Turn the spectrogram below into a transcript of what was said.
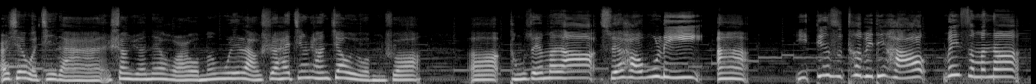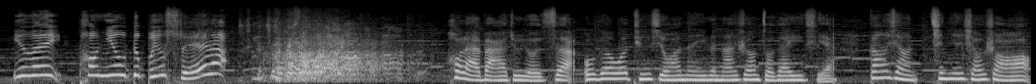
而且我记得啊，上学那会儿，我们物理老师还经常教育我们说：“呃，同学们啊，学好物理啊，一定是特别的好。为什么呢？因为泡妞都不用学了。”后来吧，就有一次，我跟我挺喜欢的一个男生走在一起，刚想牵牵小手，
